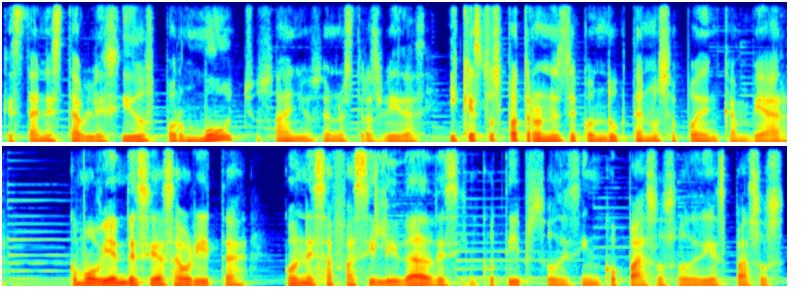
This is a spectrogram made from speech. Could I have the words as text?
que están establecidos por muchos años en nuestras vidas y que estos patrones de conducta no se pueden cambiar, como bien decías ahorita, con esa facilidad de cinco tips o de cinco pasos o de diez pasos.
